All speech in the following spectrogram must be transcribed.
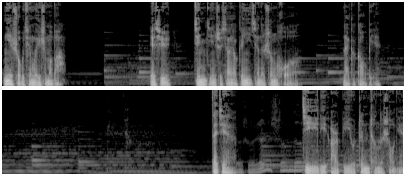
你也说不清为什么吧？也许仅仅是想要跟以前的生活来个告别。再见，记忆里二逼又真诚的少年。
